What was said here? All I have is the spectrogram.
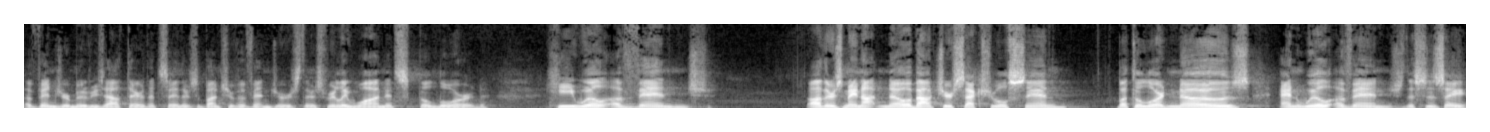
Avenger movies out there that say there's a bunch of Avengers. There's really one, it's the Lord. He will avenge. Others may not know about your sexual sin, but the Lord knows and will avenge. This is a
